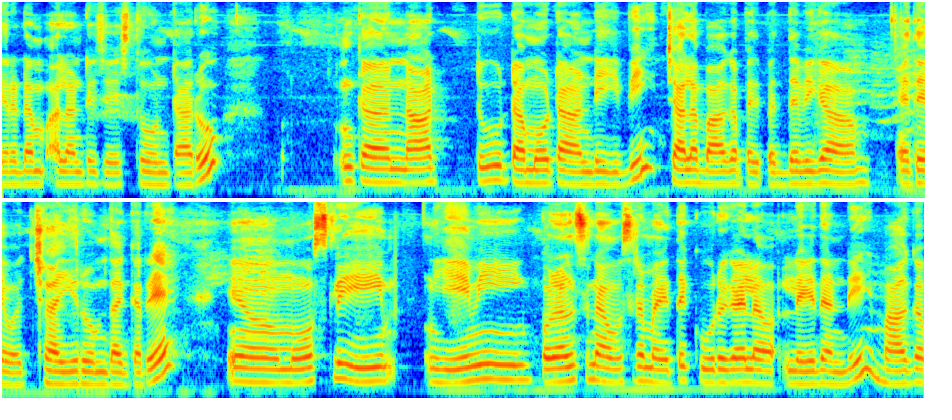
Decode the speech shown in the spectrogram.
ఏరడం అలాంటివి చేస్తూ ఉంటారు. ఇంకా నాట్ టూ టమోటా అండి ఇవి. చాలా బాగా పెద్ద పెద్దవిగా అయితే వచ్చాయి రూమ్ దగ్గరే. మోస్ట్లీ ఏమీ కొనాల్సిన అవసరం అయితే కూరగాయలు లేదండి. బాగా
